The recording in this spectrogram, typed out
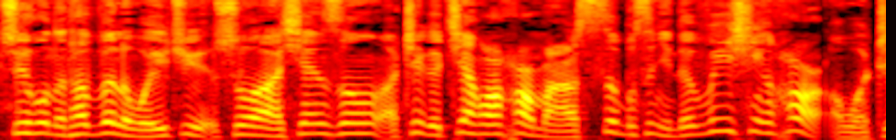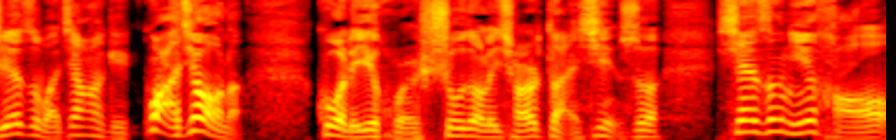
最后呢，他问了我一句，说啊，先生，这个电话号码是不是你的微信号？我直接就把电话给挂掉了。过了一会儿，收到了一条短信，说先生您好，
